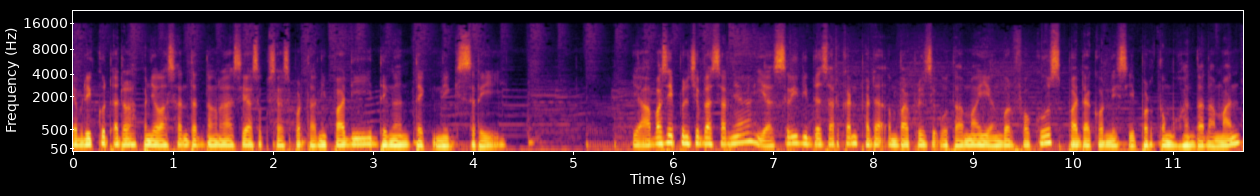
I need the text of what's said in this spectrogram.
Yang berikut adalah penjelasan tentang rahasia sukses petani padi dengan teknik SRI. Ya, apa sih prinsip dasarnya? Ya, SRI didasarkan pada empat prinsip utama yang berfokus pada kondisi pertumbuhan tanaman,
